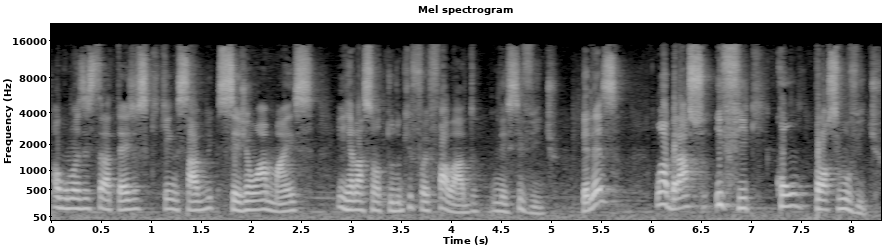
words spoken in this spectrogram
algumas estratégias que, quem sabe, sejam a mais em relação a tudo que foi falado nesse vídeo. Beleza? Um abraço e fique com o próximo vídeo.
